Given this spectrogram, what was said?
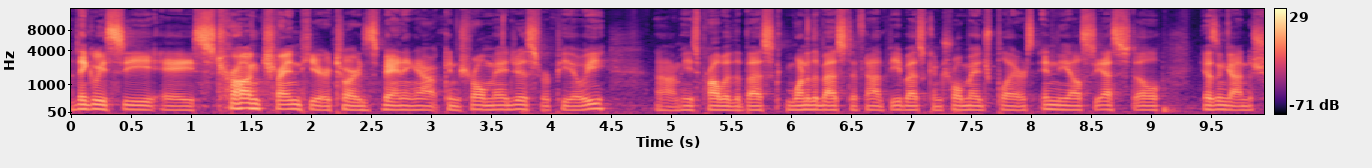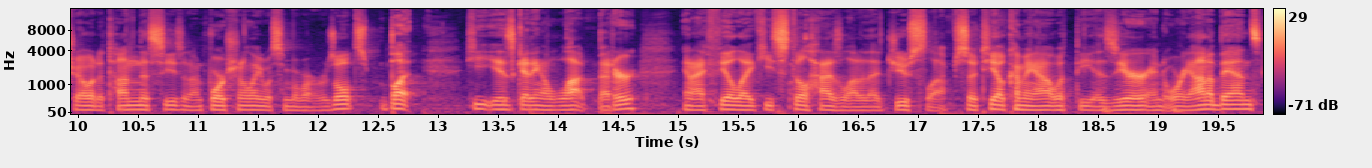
I think we see a strong trend here towards banning out control mages for PoE. Um, he's probably the best, one of the best, if not the best, control mage players in the LCS still. He hasn't gotten to show it a ton this season, unfortunately, with some of our results, but he is getting a lot better and I feel like he still has a lot of that juice left. So TL coming out with the Azir and Orianna bans,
